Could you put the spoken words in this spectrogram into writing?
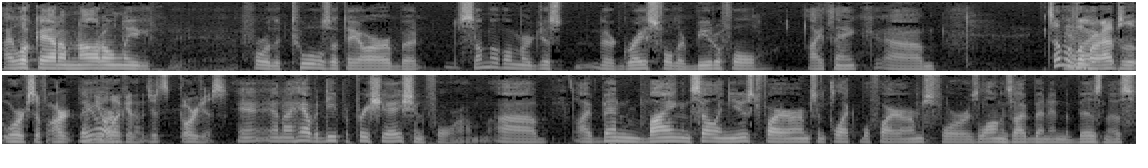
I look at them not only for the tools that they are, but some of them are just they're graceful, they're beautiful. I think. Um, Some of them I- are absolute works of art when you are. look at them. Just gorgeous. and, and I have a deep appreciation for them. Uh, I've been buying and selling used firearms and collectible firearms for as long as I've been in the business,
